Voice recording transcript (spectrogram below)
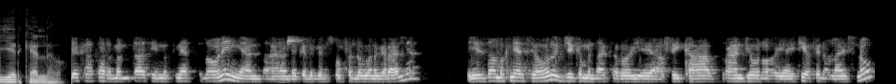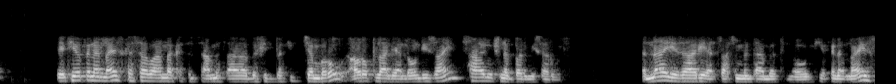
እየሄድክ ያለኸው? ወደ መምጣት ምክንያት ስለሆነ ለገልገልጽ ፈለገው ነገር አለ። የዛ ምክንያት የሆነው እጅግ የምናከብረው የአፍሪካ brand የሆነው የኢትዮጵያን ኤርላይንስ ነው። ኢትዮጵያን ኤርላይንስ ከሰባ እና ከስልሳ ዓመት በፊት በፊት ጀምሮ አውሮፕላን ያለውን ዲዛይን ሰዓሊዎች ነበር የሚሰሩት እና የዛሬ አስራ ስምንት ዓመት ነው ኤርላይንስ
